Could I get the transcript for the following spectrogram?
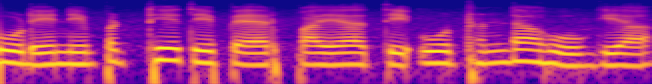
ਘੋੜੇ ਨੇ ਪੱਠੇ ਤੇ ਪੈਰ ਪਾਇਆ ਤੇ ਉਹ ਠੰਡਾ ਹੋ ਗਿਆ।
